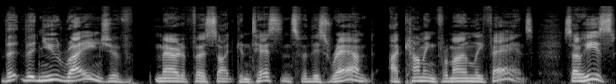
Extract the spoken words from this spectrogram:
The the new range of Married at First Sight contestants for this round are coming from OnlyFans. So here's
